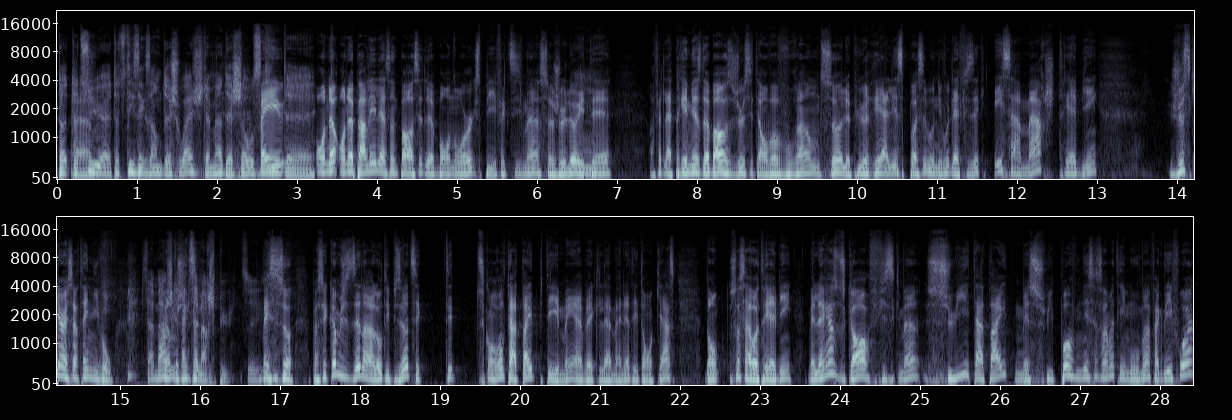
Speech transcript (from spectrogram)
T'as-tu Euh, euh, t'as-tu des exemples de choix, justement, de choses Ben, qui te... On a, on a parlé la semaine passée de Boneworks, puis effectivement, ce jeu-là Mm. était. En fait, la prémisse de base du jeu, c'était on va vous rendre ça le plus réaliste possible au niveau de la physique. Et ça marche très bien jusqu'à un certain niveau. Ça marche que tant que ça marche plus. tu sais. Ben, c'est ça. Parce que comme je disais dans l'autre épisode, c'est que tu contrôles ta tête puis tes mains avec la manette et ton casque. Donc, ça, ça va très bien. Mais le reste du corps, physiquement, suit ta tête, mais suit pas nécessairement tes mouvements. Fait que des fois,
